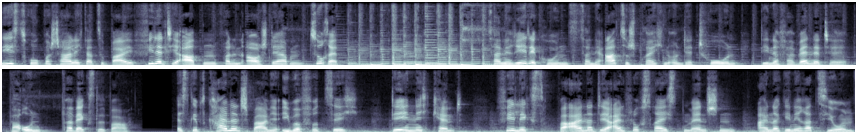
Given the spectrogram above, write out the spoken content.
Dies trug wahrscheinlich dazu bei, viele Tierarten von den Aussterben zu retten. Seine Redekunst, seine Art zu sprechen und der Ton, den er verwendete, war unverwechselbar. Es gibt keinen Spanier über 40, der ihn nicht kennt. Felix war einer der einflussreichsten Menschen einer Generation,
